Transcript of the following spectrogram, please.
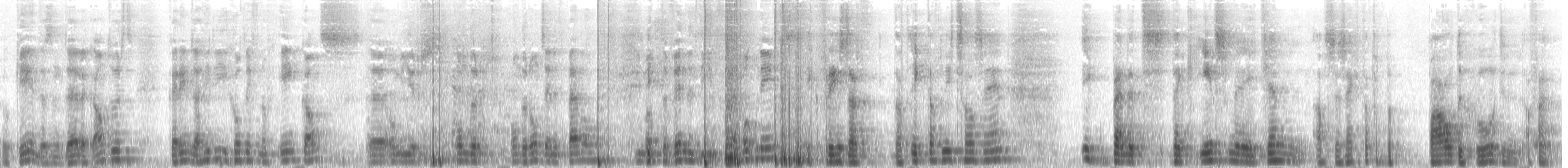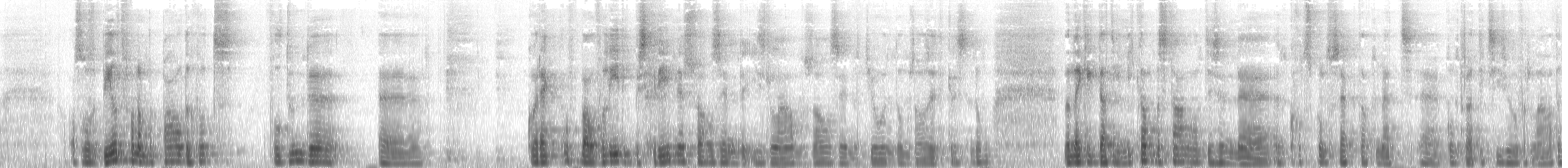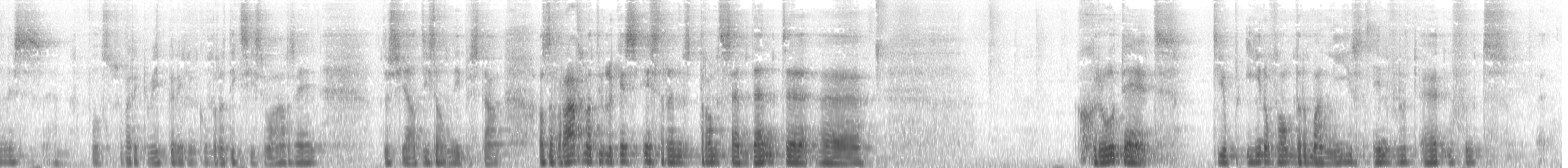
Oké, dat is een duidelijk antwoord. Karim Zahidi, God heeft nog één kans uh, om hier onder, onder ons in het panel iemand te vinden die het hem opneemt. Ik vrees dat, dat ik dat niet zal zijn. Ik ben het denk ik eens met Etienne als ze zegt dat er bepaalde goden, als ons beeld van een bepaalde god voldoende uh, correct of wel volledig beschreven is, zoals in de islam, zoals in het jodendom, zoals in het christendom, dan denk ik dat die niet kan bestaan, want het is een, uh, een godsconcept dat met uh, contradicties overladen is. En volgens zover ik weet kunnen geen contradicties waar zijn. Dus ja, die zal niet bestaan. Als de vraag natuurlijk is, is er een transcendente uh, grootheid die op een of andere manier invloed uitoefent,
